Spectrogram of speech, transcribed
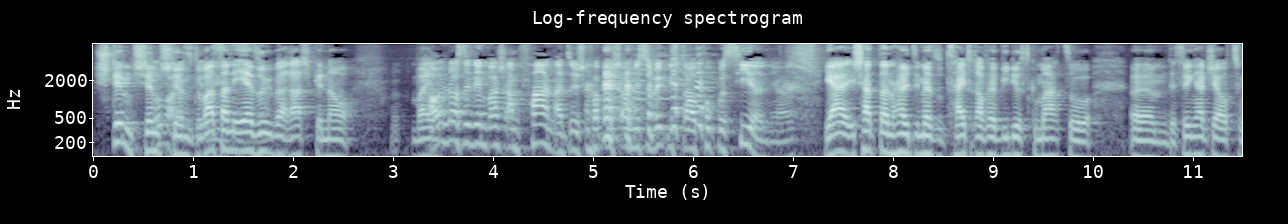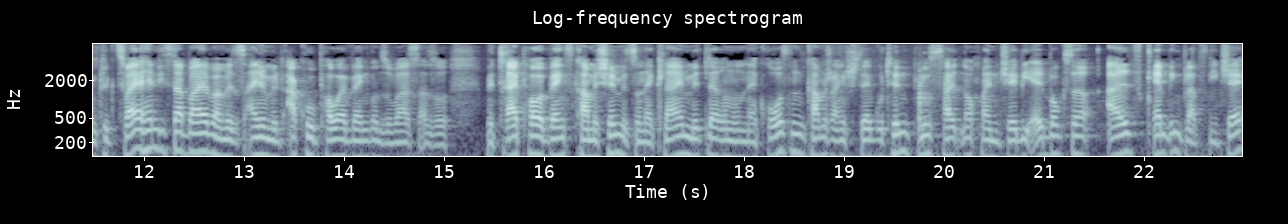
Stimmt, stimmt, So stimmt. Du warst dann eher so überrascht, genau. Weil, Und außerdem war ich am Fahren, also ich konnte mich auch nicht so wirklich drauf fokussieren, ja. ja, ich habe dann halt immer so Zeitraffer-Videos gemacht, so, ähm, deswegen hatte ich ja auch zum Glück zwei Handys dabei, weil das eine mit Akku, Powerbank und sowas, also mit drei Powerbanks kam ich hin, mit so einer kleinen, mittleren und einer großen, kam ich eigentlich sehr gut hin, plus halt noch meine JBL-Boxer als Campingplatz-DJ.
